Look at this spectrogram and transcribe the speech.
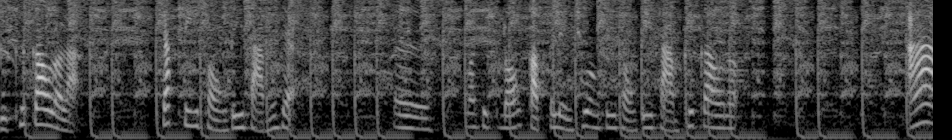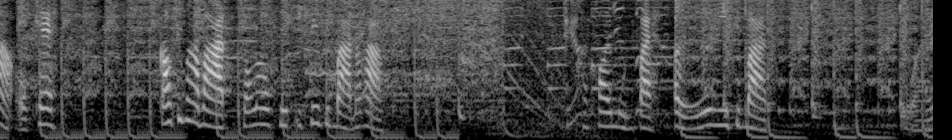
ดึกๆคือเก้าแล้วล่ะจักตีสองตีสามนี่แหละเออว่าสิน้องกลับไปเล่นช่วงตีสองตีสามคือเก้าเนาะ อ่าโอเคเก้าสิบห้าบาทสองร้อยหกสิบอีกสี่สิบบาทเนาะคะค่อยๆหมุนไป เออยี่สิบบาท สวย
